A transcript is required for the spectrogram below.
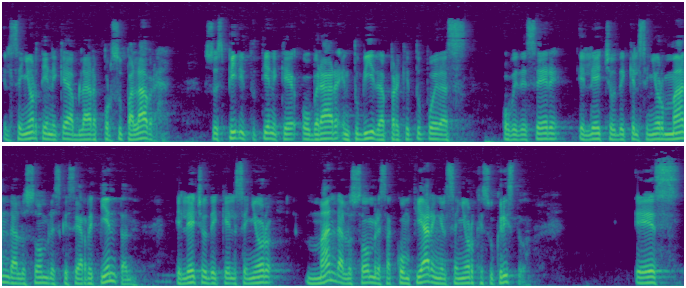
El Señor tiene que hablar por su palabra. Su Espíritu tiene que obrar en tu vida para que tú puedas obedecer el hecho de que el Señor manda a los hombres que se arrepientan, el hecho de que el Señor manda a los hombres a confiar en el Señor Jesucristo. Es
